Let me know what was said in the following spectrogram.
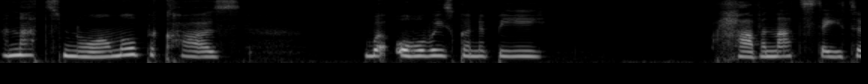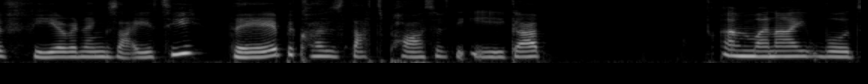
And that's normal because we're always going to be having that state of fear and anxiety there because that's part of the ego. And when I would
